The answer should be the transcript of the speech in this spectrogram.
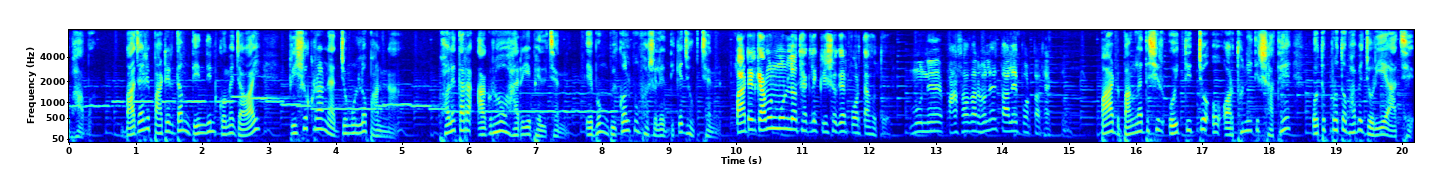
অভাব। বাজারে পাটের দাম দিন দিন কমে যাওয়ায় কৃষকরা ন্যায্য মূল্য পান না। ফলে তারা আগ্রহ হারিয়ে ফেলছেন এবং বিকল্প ফসলের দিকে ঝুঁকছেন। পাটের কেমন মূল্য থাকলে কৃষকের পর্তা হতো? মনে পাঁচ হাজার হলে তাহলে পড়তা থাকতো। পাট বাংলাদেশের ঐতিহ্য ও অর্থনীতির সাথে ওতপ্রোতভাবে জড়িয়ে আছে।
